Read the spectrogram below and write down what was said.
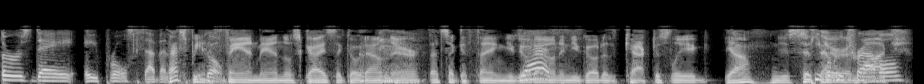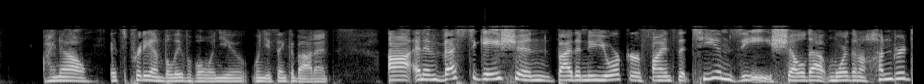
Thursday, April 7th. that's being Go. a fan, man. Those guys that go down there, that's like a thing. You go Yes. down and you go to the Cactus League. Yeah. You sit people there who and travel. watch. I know it's pretty unbelievable when you when you think about it. Uh, an investigation by the New Yorker finds that TMZ shelled out more than hundred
